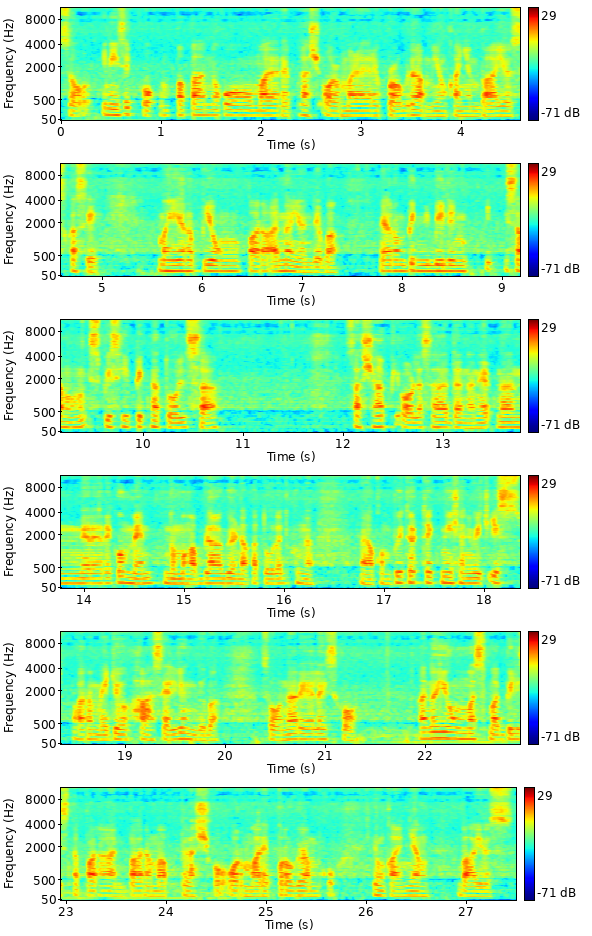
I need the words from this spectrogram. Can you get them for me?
So inisip ko kung paano ko ma-reflash or ma-reprogram yung kanyang BIOS. Kasi mahirap yung paraan na yun, 'di ba? Merong binibiling isang specific na tool sa sa Shopee or Lazada na, na nire-recommend ng mga vlogger na katulad ko na, na computer technician which is para medyo hassle yun, 'di ba? So na-realize ko ano yung mas mabilis na paraan para ma-flash ko or ma-reprogram ko yung kanyang BIOS.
